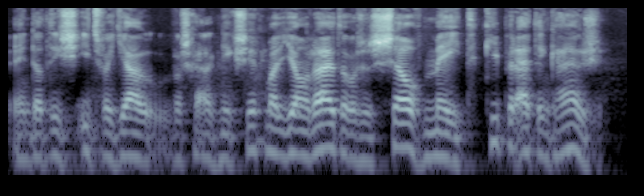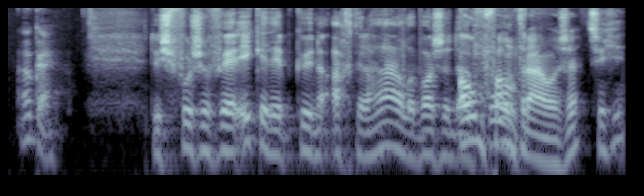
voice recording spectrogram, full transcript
En dat is iets wat jou waarschijnlijk niks zegt. Maar Jan Ruiter was een self-made keeper uit Enkhuizen. Oké. Dus voor zover ik het heb kunnen achterhalen, was er Oom daarvoor... van trouwens, hè? Zeg je?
